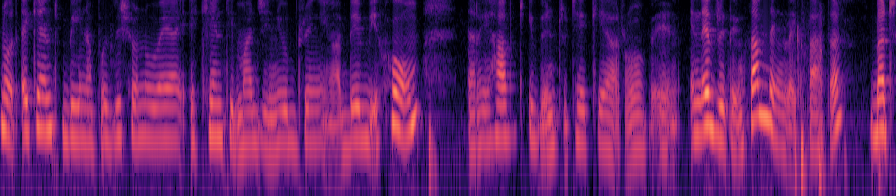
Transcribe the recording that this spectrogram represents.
not i can't be in a position where i can't imagine you bringing a baby home that i have to even to take care of and, and everything something like that eh? but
